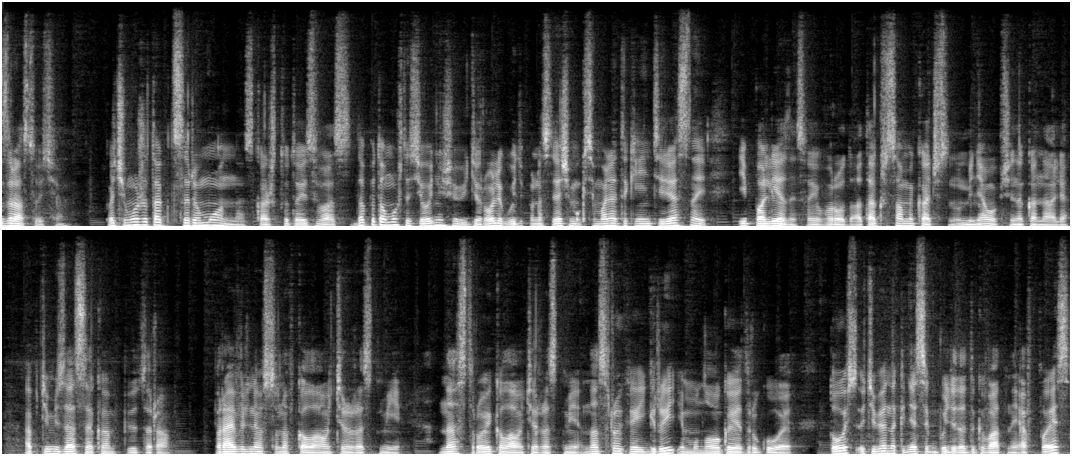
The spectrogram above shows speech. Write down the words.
Здравствуйте. Почему же так церемонно, скажет кто-то из вас? Да потому что сегодняшний видеоролик будет по-настоящему максимально таки интересный и полезный своего рода, а также самый качественный у меня вообще на канале. Оптимизация компьютера, правильная установка лаунчера RESTME, настройка лаунчера RESTME, настройка игры и многое другое. То есть у тебя наконец-то будет адекватный FPS,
